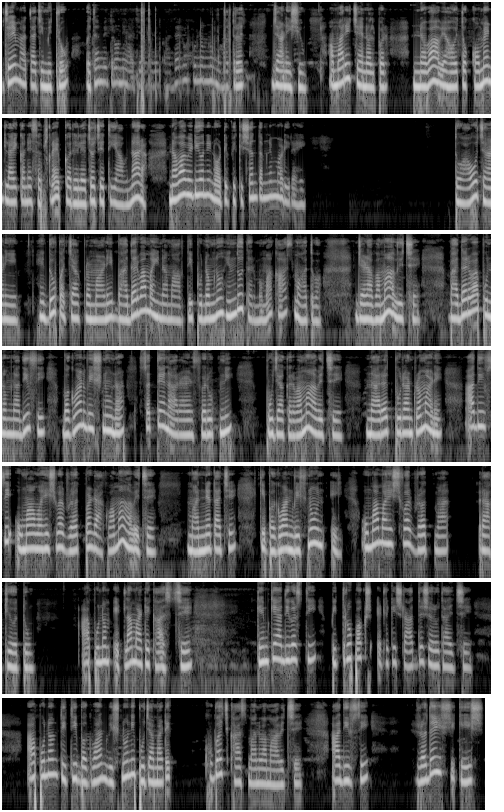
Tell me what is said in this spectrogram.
જય માતાજી મિત્રો. બધા મિત્રોને આજે આપણે ભાદરવી પૂનમનું મહત્ત્વ જાણીશું. અમારી ચેનલ પર નવા આવ્યા હોય તો કોમેન્ટ, લાઈક અને સબસ્ક્રાઈબ કરી લેજો, જેથી આવનારા નવા વિડીયોની નોટિફિકેશન તમને મળી રહે. તો આવો જાણીએ. હિન્દુ પચાક પ્રમાણે ભાદરવા મહિનામાં આવતી પૂનમનું હિન્દુ ધર્મમાં ખાસ મહત્ત્વ જણાવવામાં આવ્યું છે. ભાદરવા પૂનમના દિવસે ભગવાન વિષ્ણુના સત્યનારાયણ સ્વરૂપની પૂજા કરવામાં આવે છે. નારદ પુરાણ પ્રમાણે આ દિવસે ઉમા મહેશ્વર વ્રત પણ રાખવામાં આવે છે. માન્યતા છે કે ભગવાન વિષ્ણુએ ઉમા મહેશ્વર વ્રતમાં રાખ્યું હતું. આ પૂનમ એટલા માટે ખાસ છે, કેમ કે આ દિવસથી પિતૃપક્ષ એટલે કે શ્રાદ્ધ શરૂ થાય છે. આ પૂનમ તિથિ ભગવાન વિષ્ણુની પૂજા માટે ખૂબ જ ખાસ માનવામાં આવે છે. આ દિવસે હૃદયશિકેશ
